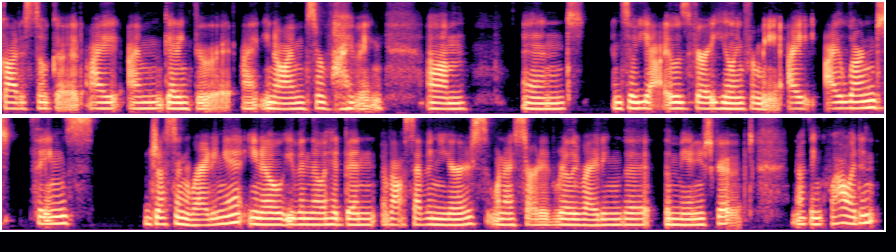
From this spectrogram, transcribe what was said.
God is so good. I I'm getting through it. I you know, I'm surviving. Um and and so yeah, it was very healing for me. I I learned things just in writing it, you know, even though it had been about seven years when I started really writing the the manuscript, and I think, wow, I didn't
